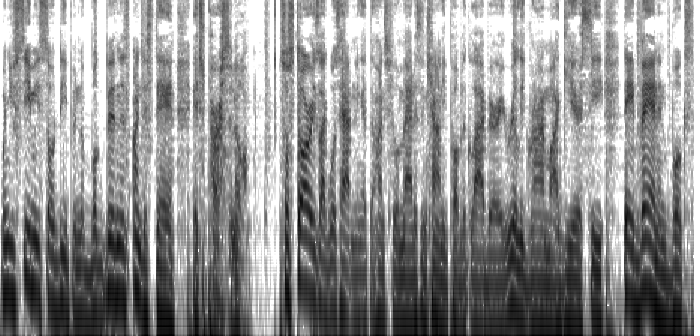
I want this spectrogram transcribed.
when you see me so deep in the book business, understand it's personal. So stories like what's happening at the Huntsville Madison County Public Library really grind my gears. See, they banning books.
